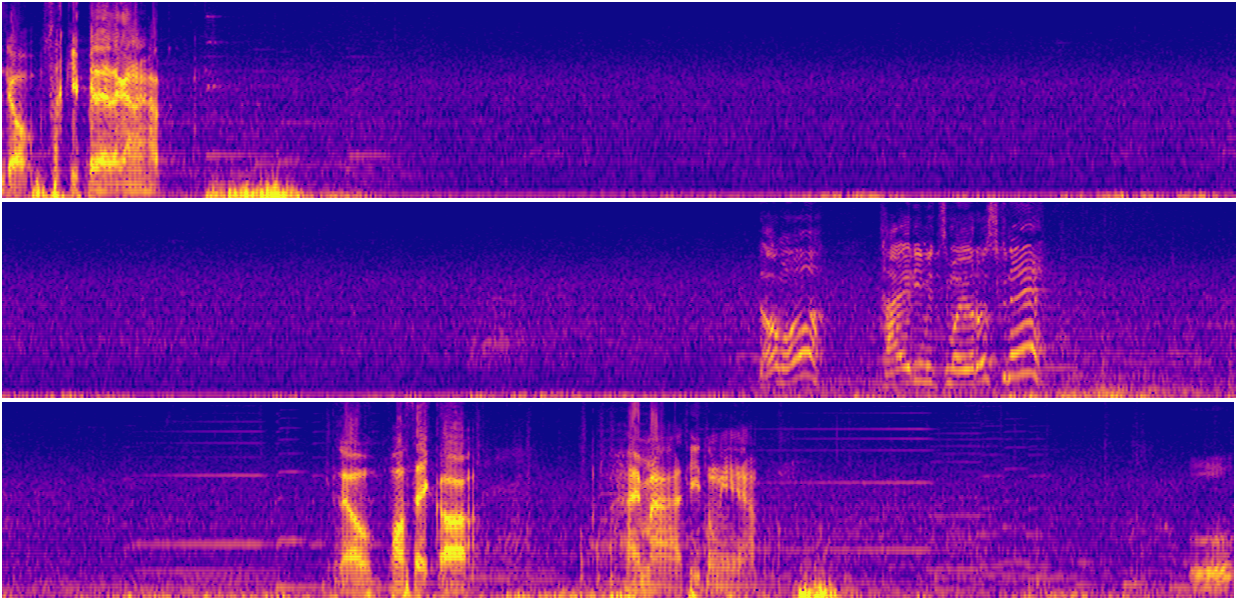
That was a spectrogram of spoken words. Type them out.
เดี๋ยวสกิปไปเลยแล้วกันนะครับ どうも帰り道もよろしくね แล้วพอเสร็จก็ให้มาที่ตรงนี้นะครับ お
